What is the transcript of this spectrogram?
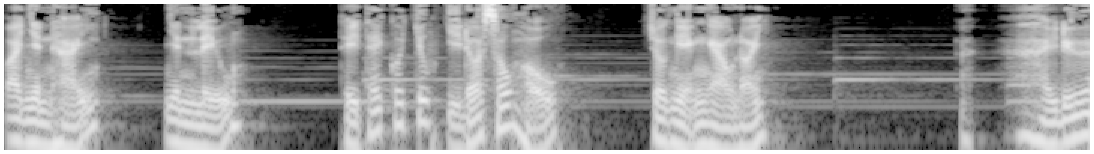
Bà nhìn Hải, Nhìn Liễu, Thì thấy có chút gì đó xấu hổ, Rồi nghẹn ngào nói, Hai đứa.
